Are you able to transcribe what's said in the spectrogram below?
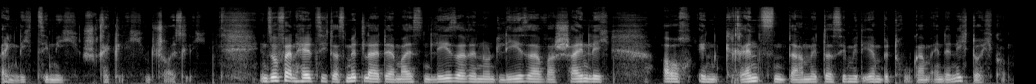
eigentlich ziemlich schrecklich und scheußlich. Insofern hält sich das Mitleid der meisten Leserinnen und Leser wahrscheinlich auch in Grenzen damit, dass sie mit ihrem Betrug am Ende nicht durchkommen.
